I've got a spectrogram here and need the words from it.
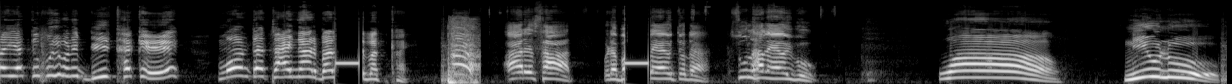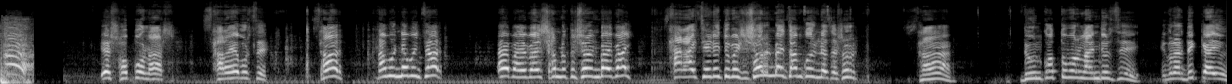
নাই এত পরিমাণে ভিড় থাকে মনটা চায় না আর ভাত খায়। আরে স্যার ওটা হইতো না চুল হালে হইব। ওয়াও নিউ লুক। এ সর্বনাশ সারাই পড়ছে। স্যার নামুন নামুন স্যার। এ ভাই ভাই সামনে তো সরেন ভাই ভাই। স্যার আইছে এটাই তো বেশি। সরেন ভাই না স্যার সরেন। স্যার দেখুন কত বড় লাইন ধরছে। এগুলার দেখে আইন।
